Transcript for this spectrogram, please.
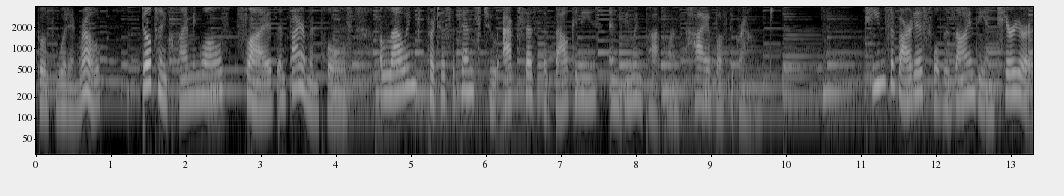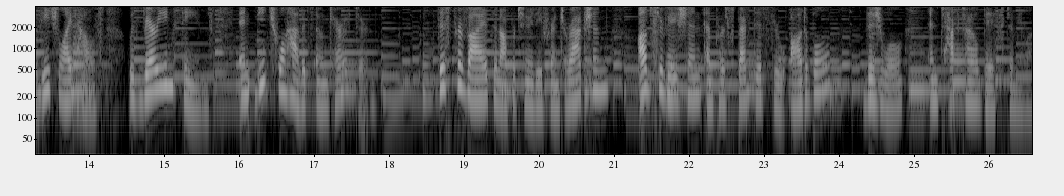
both wood and rope, built in climbing walls, slides, and fireman poles, allowing participants to access the balconies and viewing platforms high above the ground teams of artists will design the interior of each lighthouse with varying themes, and each will have its own character. This provides an opportunity for interaction, observation, and perspective through audible, visual, and tactile based stimuli.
